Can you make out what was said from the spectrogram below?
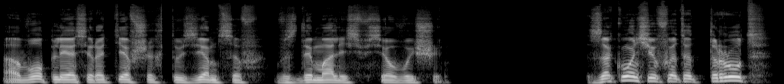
а вопли осиротевших туземцев вздымались все выше. Закончив этот труд,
